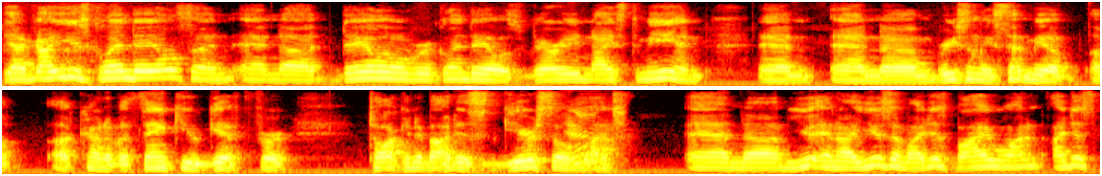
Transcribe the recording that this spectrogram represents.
Yeah, I use Glendale's, and and uh, Dale over Glendale is very nice to me, and and and um, recently sent me a, a, a, kind of a thank you gift for talking about his gear so yeah. much. And um, you and I use them. I just buy one. I just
